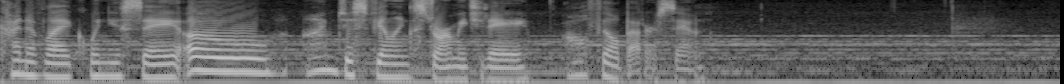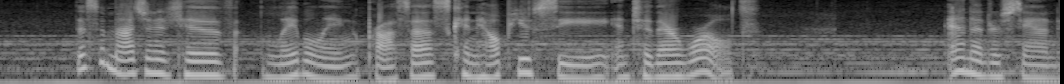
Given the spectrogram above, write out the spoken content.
Kind of like when you say, Oh, I'm just feeling stormy today. I'll feel better soon. This imaginative labeling process can help you see into their world and understand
